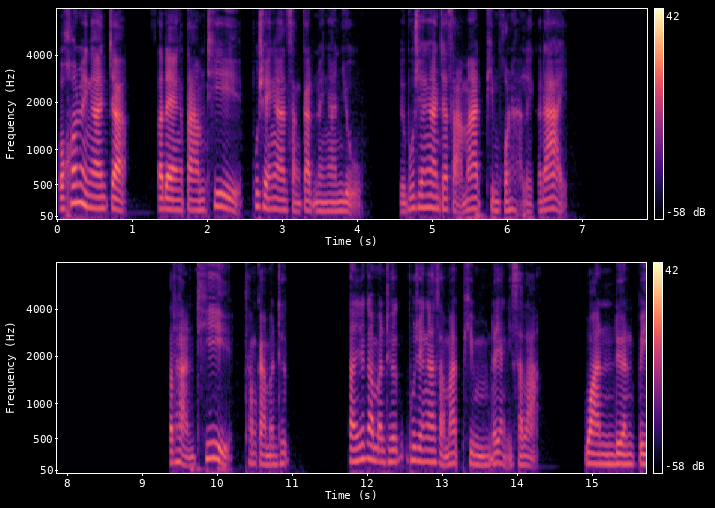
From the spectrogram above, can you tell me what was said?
หัวข้อหน่วยงานจะแสดงตามที่ผู้ใช้งานสังกัดหน่วยงานอยู่ หรือผู้ใช้งานจะสามารถพิมพ์ค้นหาเลยก็ได้ สถานที่ทำการบันทึกสถานที่การบันทึกผู้ใช้งานสามารถพิมพ์ได้อย่างอิสระ วันเดือนปี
